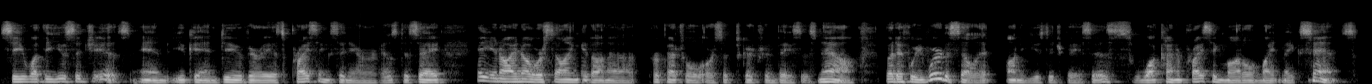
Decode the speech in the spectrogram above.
see what the usage is. And you can do various pricing scenarios to say, hey, you know, I know we're selling it on a perpetual or subscription basis now, but if we were to sell it on a usage basis, what kind of pricing model might make sense?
